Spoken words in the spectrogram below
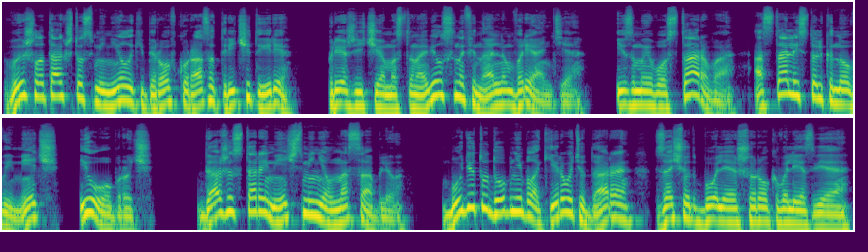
Вышло так, что сменил экипировку раза 3-4, прежде чем остановился на финальном варианте. Из моего старого остались только новый меч и обруч. Даже старый меч сменил на саблю. Будет удобнее блокировать удары за счет более широкого лезвия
